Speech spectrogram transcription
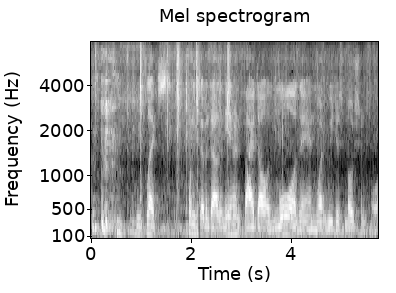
reflects twenty-seven thousand eight hundred and five dollars more than what we just motioned for.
